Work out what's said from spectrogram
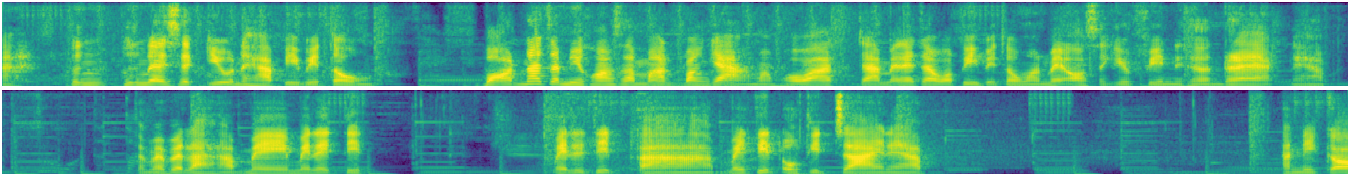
อะเพิ่งเพิ่งได้สกิลนะครับปีปีตรงบอสน่าจะมีความสามารถบางอย่างมั้งเพราะว่าจาไม่แน่ใจว่าปีปีตรงมันไม่ออกสกิลฟินในเทิร์นแรกนะครับ แต่ไม่เป็นไรครับไม่ไม่ได้ติด ไม่ได้ติดอ่าไม่ติดอกติดใจนะครับ อันนี้ก็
